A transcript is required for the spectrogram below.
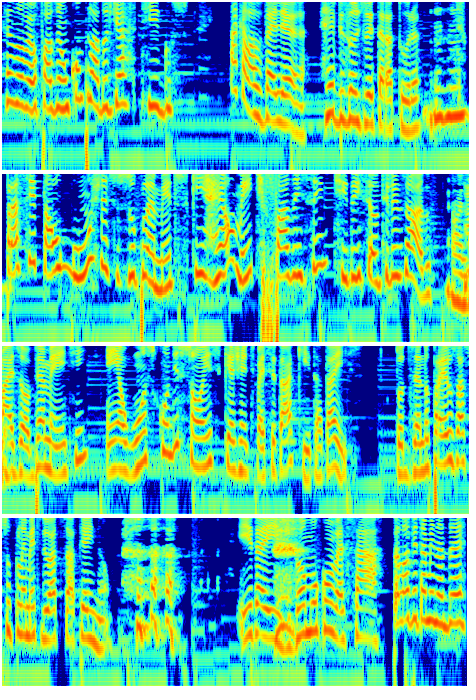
resolveu fazer um compilado de artigos aquela velha revisão de literatura, uhum. para citar alguns desses suplementos que realmente fazem sentido em ser utilizado. Olha. Mas, obviamente, em algumas condições que a gente vai citar aqui, tá, Thaís? Tô dizendo para usar suplemento de WhatsApp aí, não. e, Thaís, vamos conversar pela vitamina D.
